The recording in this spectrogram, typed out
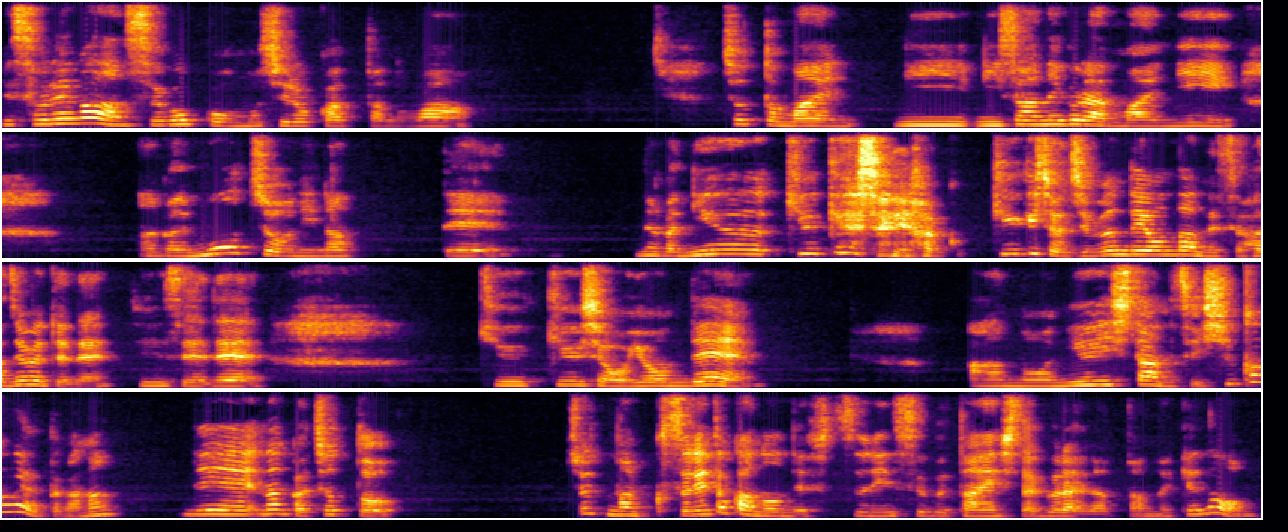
で、それがすごく面白かったのは、ちょっと前に、2、3年ぐらい前に、なんか、ね、盲腸になって、なんか入、救急車に救急車を自分で呼んだんですよ。初めてね、人生で。救急車を呼んで、あの、入院したんですよ。1週間ぐらいだったかな。で、なんかちょっとちょっとなんか薬とか飲んで普通にすぐ退院したぐらいだったんだけど、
